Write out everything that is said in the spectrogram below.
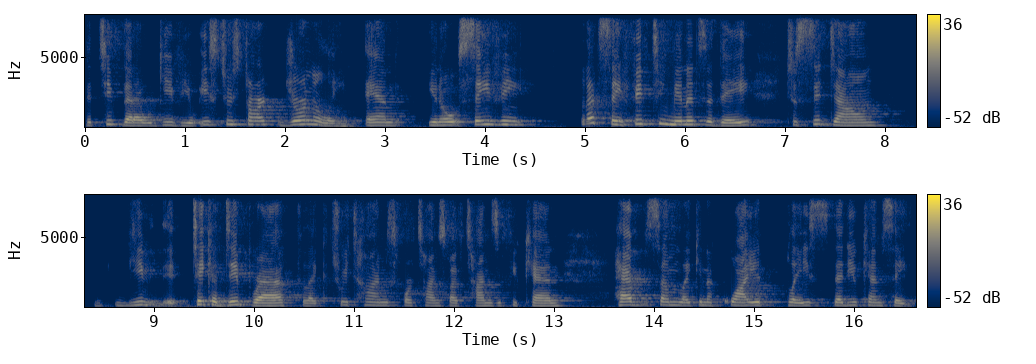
the tip that i would give you is to start journaling and you know saving let's say 15 minutes a day to sit down give take a deep breath like three times four times five times if you can have some like in a quiet place that you can say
